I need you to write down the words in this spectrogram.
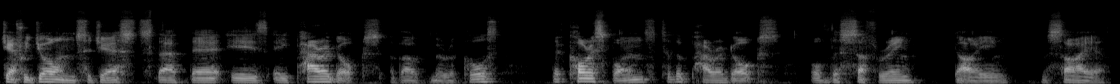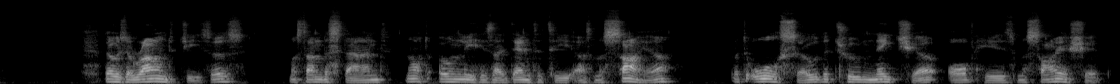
Jeffrey John suggests that there is a paradox about miracles that corresponds to the paradox of the suffering, dying Messiah. Those around Jesus must understand not only his identity as Messiah, but also the true nature of his Messiahship.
